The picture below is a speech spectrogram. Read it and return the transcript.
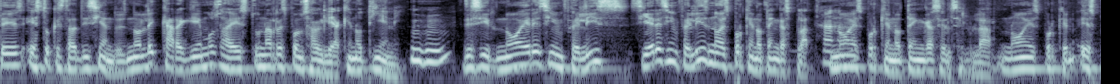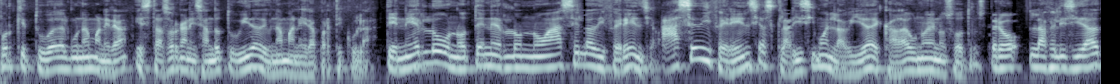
es esto que estás diciendo, es no le carguemos a esto una responsabilidad que no tiene. Es decir, no eres infeliz, si eres infeliz no es porque no tengas plata, no es porque no tengas el celular, no es porque, es porque tú de alguna manera estás organizando tu vida de una manera particular. Tenerlo o no tenerlo no hace la diferencia. Hace diferencias clarísimo en la vida de cada uno de nosotros, pero la felicidad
